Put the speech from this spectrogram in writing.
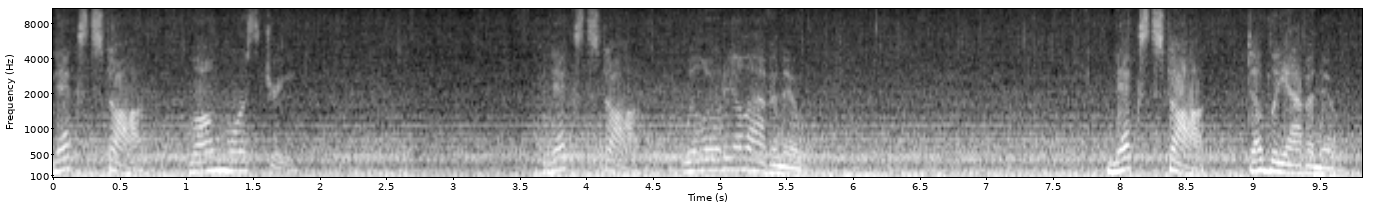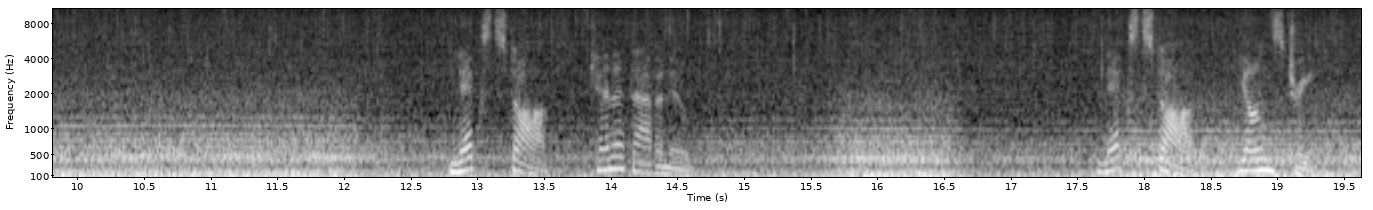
Next stop, Longmore Street. Next stop, Willowdale Avenue. Next stop, Dudley Avenue. Next stop, Kenneth Avenue. Next stop, Yonge Street.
